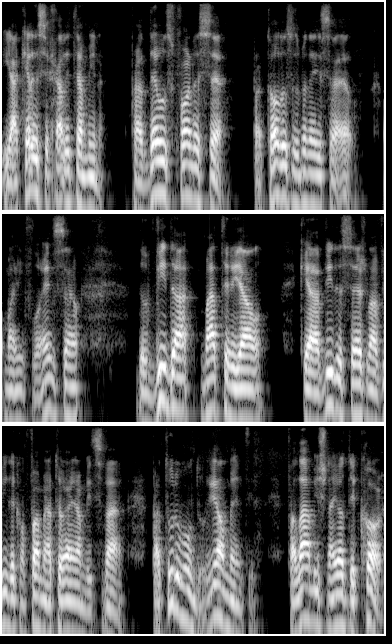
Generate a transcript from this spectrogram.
E aquele Sichá termina. Para Deus fornecer para todos os Bnei Israel uma influência da vida material, que a vida seja uma vida conforme a Torá e a Mitzvah, para todo mundo realmente falar Mishnayot de cor,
